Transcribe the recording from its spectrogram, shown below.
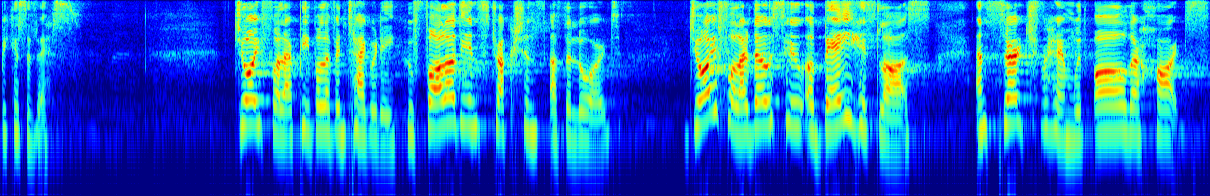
because of this. Joyful are people of integrity who follow the instructions of the Lord. Joyful are those who obey his laws and search for him with all their hearts.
